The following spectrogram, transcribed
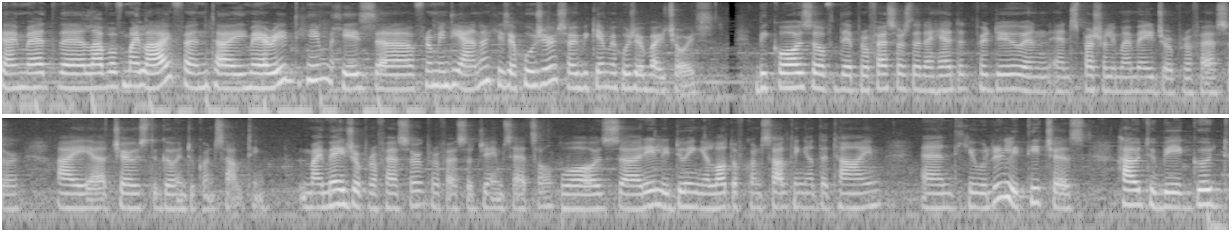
I met the love of my life and I married him. He's uh, from Indiana, he's a Hoosier, so I became a Hoosier by choice. Because of the professors that I had at Purdue and, and especially my major professor, I uh, chose to go into consulting. My major professor, Professor James Etzel, was uh, really doing a lot of consulting at the time and he would really teach us how to be good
